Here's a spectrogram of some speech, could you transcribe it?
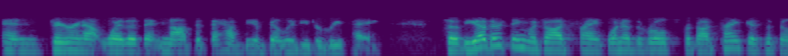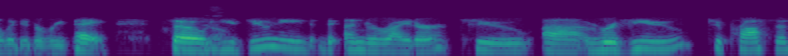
and figuring out whether or not that they have the ability to repay. So the other thing with Dodd Frank, one of the rules for Dodd Frank is ability to repay. So Yeah. you do need the underwriter to uh, review, to process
